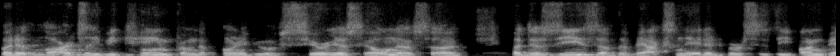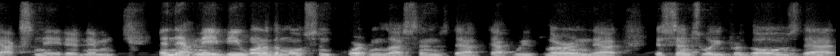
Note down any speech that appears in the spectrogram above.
but it largely became from the point of view of serious illness, a disease of the vaccinated versus the unvaccinated. And, and that may be one of the most important lessons that, that we've learned that essentially for those that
